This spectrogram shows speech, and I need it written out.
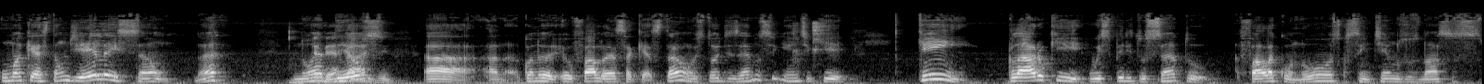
uma questão de eleição. Né? Não é, É Deus. Ah, ah, quando eu- falo essa questão, eu estou dizendo o seguinte: que quem, claro que o Espírito Santo fala conosco, sentimos os nossos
